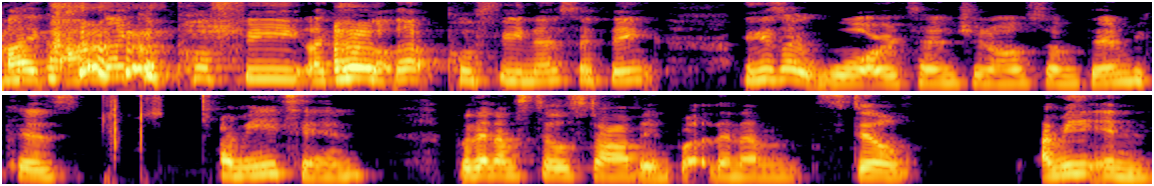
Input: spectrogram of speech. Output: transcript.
like I'm like a puffy, like I've got that puffiness. I think I think it's like water retention or something because I'm eating, but then I'm still starving. But then I'm still I'm eating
